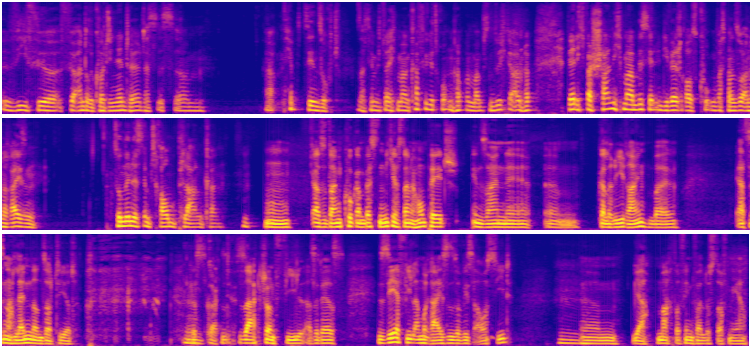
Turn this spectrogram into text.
wie für, für andere Kontinente. Das ist, ähm, ja, ich habe Sehnsucht. Nachdem ich gleich mal einen Kaffee getrunken habe und mal ein bisschen durchgeatmet habe, werde ich wahrscheinlich mal ein bisschen in die Welt rausgucken, was man so an Reisen zumindest im Traum planen kann. Hm. Also dann guck am besten nicht aus deiner Homepage in seine ähm, Galerie rein, weil er hat sie nach Ländern sortiert. Das oh sagt schon viel. Also der ist sehr viel am Reisen, so wie es aussieht. Hm. Ähm, ja, macht auf jeden Fall Lust auf mehr.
